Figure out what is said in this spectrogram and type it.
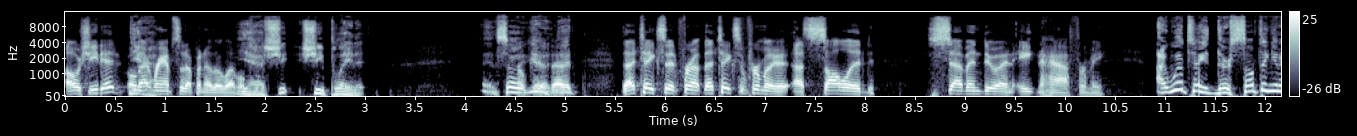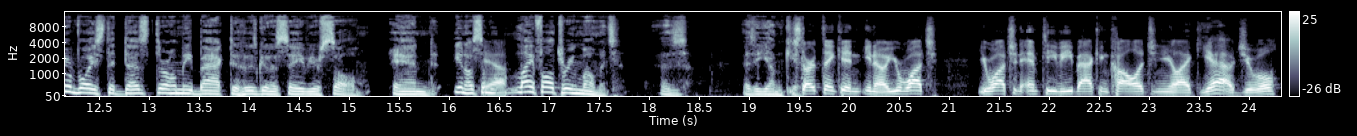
oh, she did. Oh, that ramps it up another level. Yeah, too. she she played it. And so Okay, yeah, that, that takes it from that takes it from a, a solid seven to an eight and a half for me. I will tell you, there's something in her voice that does throw me back to who's going to save your soul, and you know, some Yeah. life altering moments as as a young You kid. start thinking, you know, you're watch you're watching MTV back in college, and you're like, yeah, Jewel,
